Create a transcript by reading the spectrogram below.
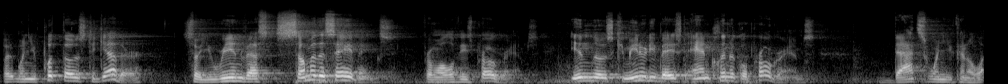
but when you put those together, so you reinvest some of the savings from all of these programs in those community-based and clinical programs, that's when you can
